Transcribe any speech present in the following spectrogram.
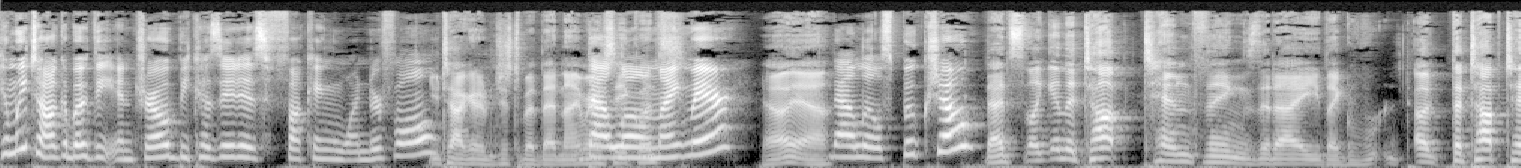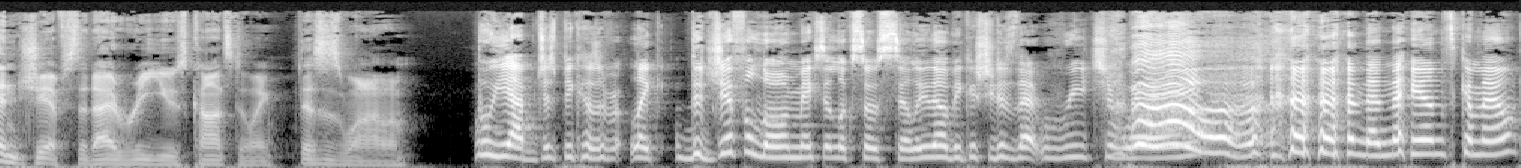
Can we talk about the intro because it is fucking wonderful? You talking just about that nightmare that sequence? little nightmare, Oh yeah. that little spook show. That's like in the top 10 things that I like uh, the top 10 gifs that I reuse constantly. This is one of them. Well, yeah, just because of like the GIF alone makes it look so silly though because she does that reach away and then the hands come out.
